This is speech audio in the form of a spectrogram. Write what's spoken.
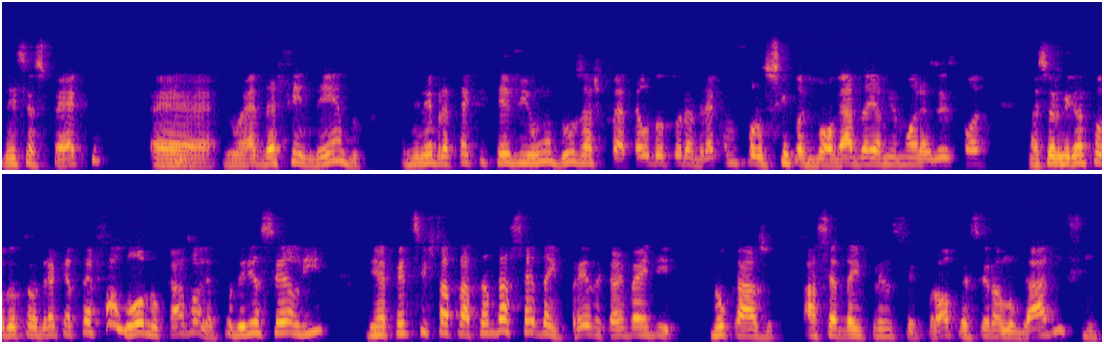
nesse aspecto, é, não é, defendendo. Me lembro até que teve um dos, acho que foi até o doutor André, como foram cinco advogados, aí a memória às vezes pode, mas se eu não me engano foi o doutor André que até falou no caso, olha, poderia ser ali de repente, se está tratando da sede da empresa, que ao invés de, no caso, a sede da empresa ser própria, ser alugada, enfim.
